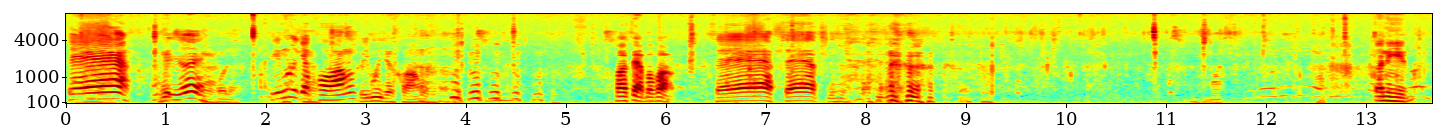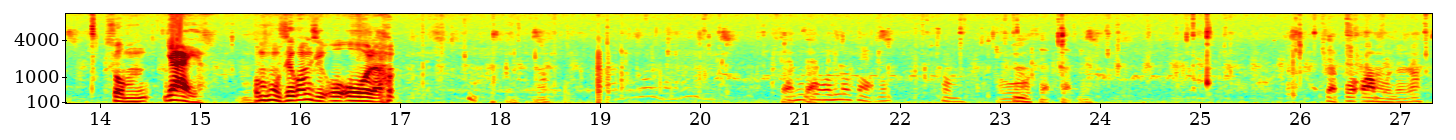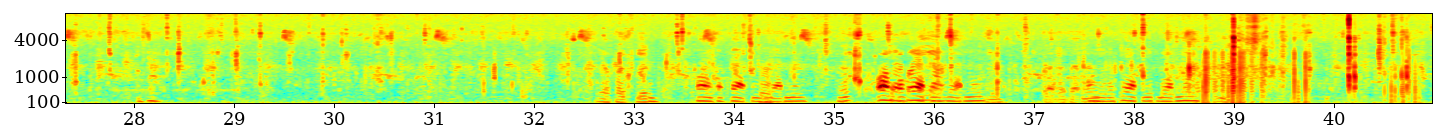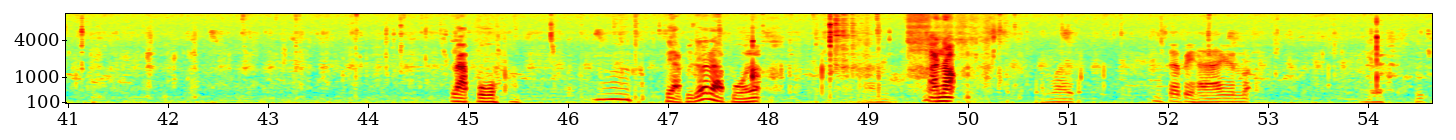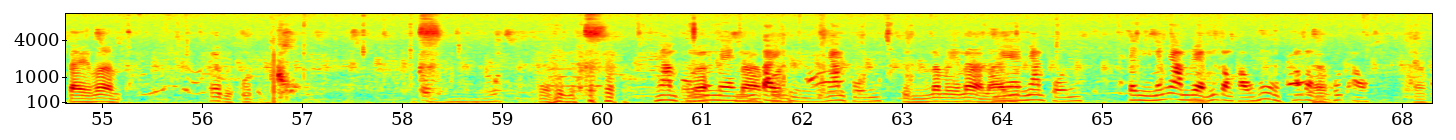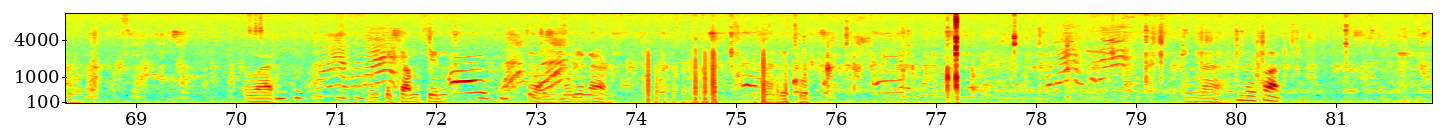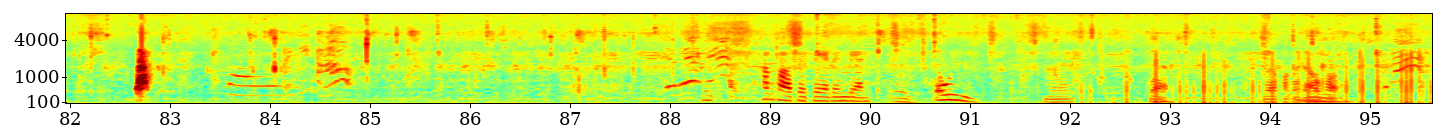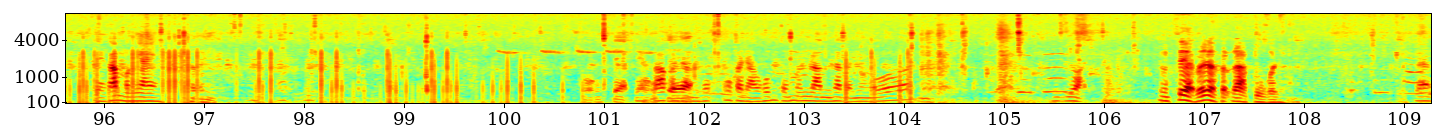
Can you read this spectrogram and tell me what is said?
แซ่บนั่นสิเลยคนน่ะฝีมือเจ้าของฝีมือเจ้าของ พอแซ่บปะพ่อ แซ่บแซ่บตอนนี้สมใหญ่ ผมหูซึกว่ามันสิโอโอแล้ว แซ่บแซ่บโอ้มันแซ่บเลยโอ้แซ่บแซ่บเลยแซ่บพวกอ้อมหมดเลยเนาะเดี๋ยวไปกิน อ้อมก็แซ่บอีกแบบนึงอ้อมก็แซ่บอีกแบบนึงเดี๋ยวแบบอันนั้นนี้ก็แซ่บอีกแบบนึงลาบปูเสียบอยู่เด้วยลาบปูเนาะอันเนาะผ มว่าเคยไปหาเงินบ่มันไตมากเคยไปขุดย่ำฝนมันแมนอยู่ไตขึ้นย่ำฝนเป็นน้ำไม่น่าหลายแมนย่ำฝนแต่นี่มันย่ำแหลมมันต้องเขาหู้เขาต้องคุดเอาครับผมเพราะว่ามันเป็นจำสินส่วนมันไม่นานผมไปขุดข้างหน้าดูสอด ข้ามพอเปรย์เป็นแบนๆตุ้ยแซ่บเกลือผักกระเดาพอแต่ข้ามบางไงของแซ่บแต่ของข้าวกระแซ่บดำพวกกระเดาผมผมลำลำถ้าแบบนี้โอ้ยสุดยอดเสียบไว้ละลาบปูกันแล้ว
